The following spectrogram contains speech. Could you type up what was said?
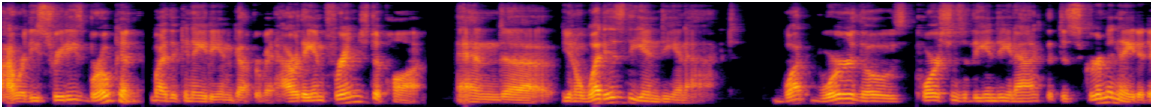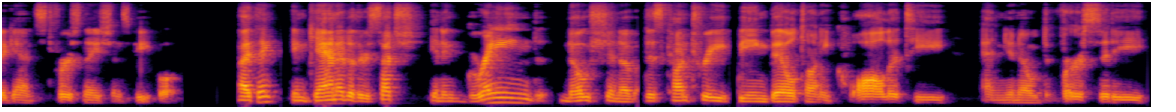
How are these treaties broken by the Canadian government? How are they infringed upon? And, uh, you know, what is the Indian Act? What were those portions of the Indian Act that discriminated against First Nations people? I think in Canada, there's such an ingrained notion of this country being built on equality and, you know, diversity.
